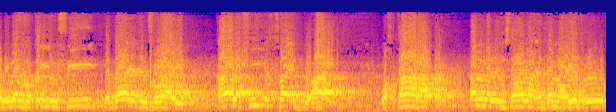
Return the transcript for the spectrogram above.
الإمام القيم في بدائع الفوائد قال في إخفاء الدعاء واختار أن الإنسان عندما يدعو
